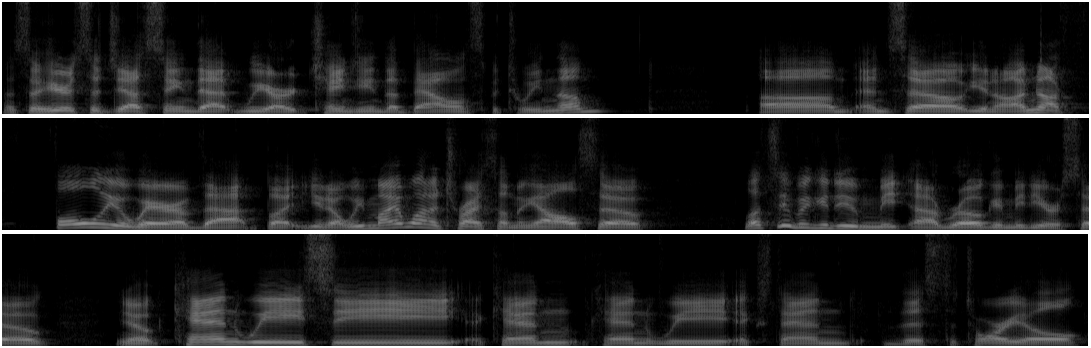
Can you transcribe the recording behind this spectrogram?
And so here it's suggesting that we are changing the balance between them. Um, and so, you know, I'm not fully aware of that, but you know, we might want to try something else. So let's see if we can do me- uh, ROUGE and Meteor. So, you know, can we see, can, can we extend this tutorial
